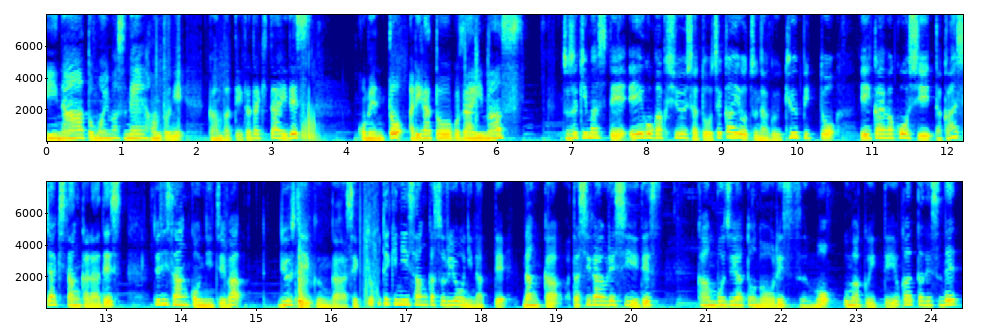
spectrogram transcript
いいなと思いますね。本当に。頑張っていただきたいです。コメントありがとうございます。続きまして、英語学習者と世界をつなぐキューピット英会話講師高橋明さんからです。樹里さん、こんにちは。流星くんが積極的に参加するようになって、なんか私が嬉しいです。カンボジアとのレッスンもうまくいってよかったですね。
